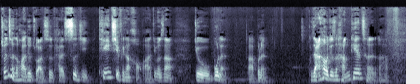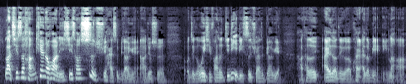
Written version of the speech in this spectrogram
春城的话就主要是它的四季天气非常好啊，基本上就不冷啊不冷。然后就是航天城啊，那其实航天的话，离西昌市区还是比较远啊，就是。我这个卫星发射基地离市区还是比较远啊，它都挨着这个快挨着冕宁了啊。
